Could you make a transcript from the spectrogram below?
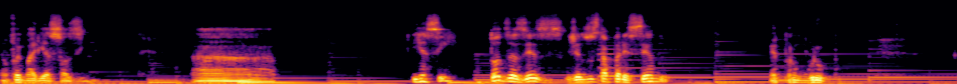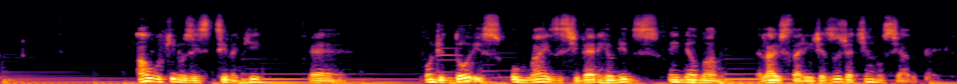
Não foi Maria sozinha. Ah, e assim, todas as vezes Jesus está aparecendo é para um grupo. Algo que nos ensina aqui é onde dois ou mais estiverem reunidos em meu nome, lá eu estarei. Jesus já tinha anunciado para eles.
